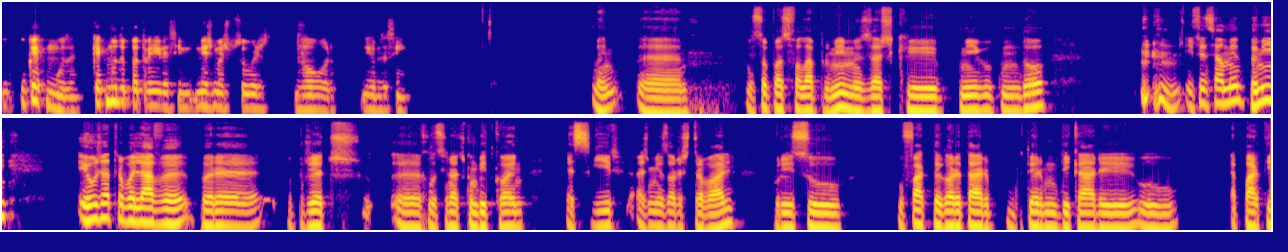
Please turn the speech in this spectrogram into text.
o, o, que é que muda? O que é que muda para atrair assim mesmo as pessoas de valor, digamos assim? Bem, uh, eu só posso falar por mim, mas acho que comigo o que mudou, essencialmente, para mim, eu já trabalhava para, projetos uh, relacionados com Bitcoin a seguir às minhas horas de trabalho, por isso o facto de agora estar poder-me dedicar eh, o, a, parte,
